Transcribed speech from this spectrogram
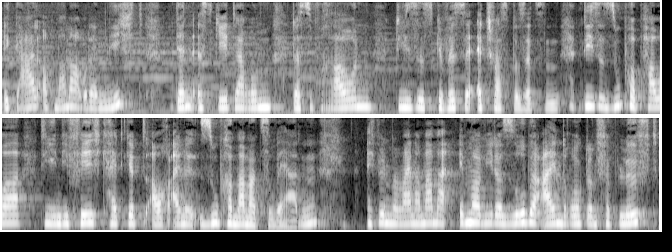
egal ob Mama oder nicht, denn es geht darum, dass Frauen dieses gewisse Etwas besitzen, diese Superpower, die ihnen die Fähigkeit gibt, auch eine Supermama zu werden. Ich bin bei meiner Mama immer wieder so beeindruckt und verblüfft,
